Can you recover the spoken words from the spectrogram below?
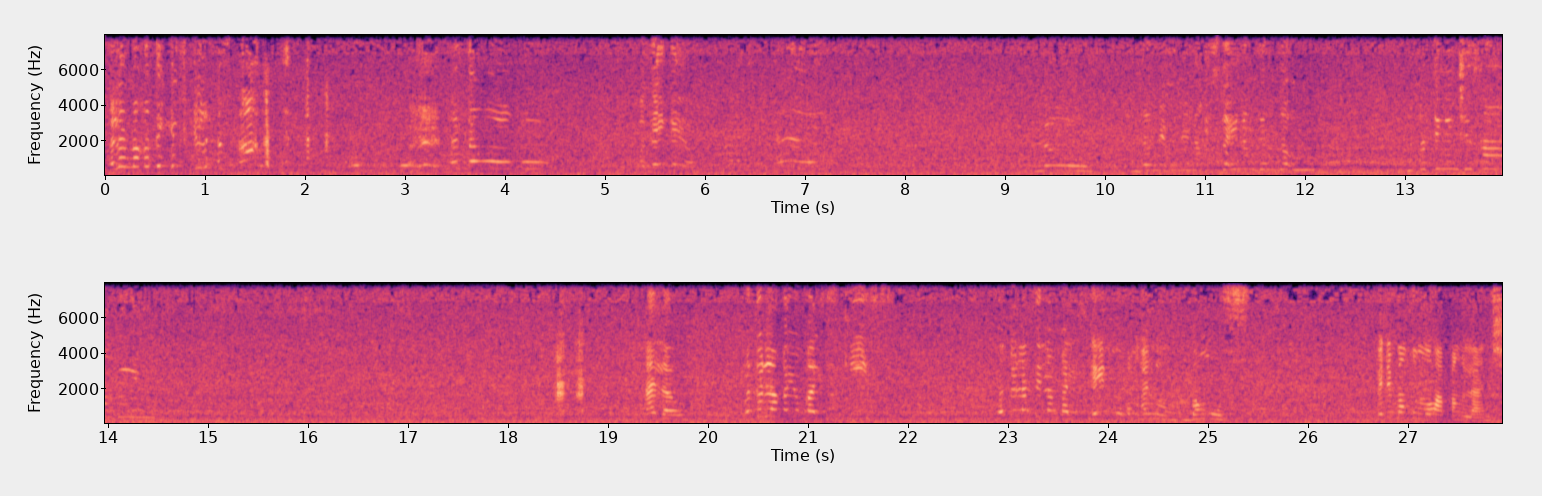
Wala, nakatingin sila sa akin. Natawa Magay kayo. Hi. Hello. Ang dami uli ng isda. Ay, ang ganda oh. Nakatingin siya sa akin. Hello. Ba't wala kayong kaliskis? Ba't wala silang kalis? Eh, mukhang ano, bangus. Pwede bang kumuha pang lunch?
